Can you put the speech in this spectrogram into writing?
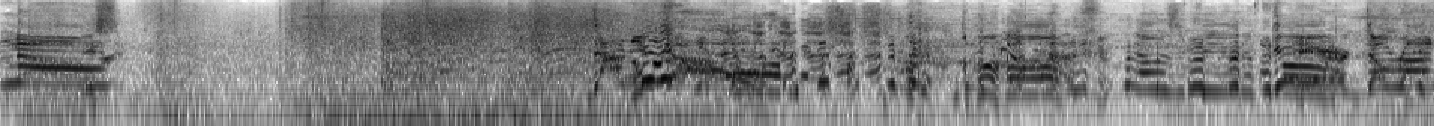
No. this, Down you go. That was beautiful. Here. Don't run.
